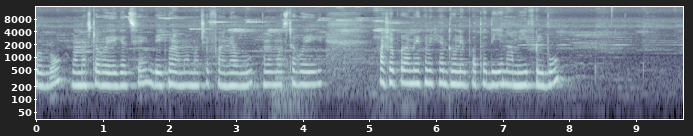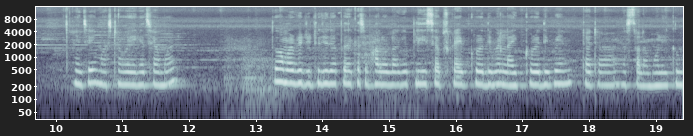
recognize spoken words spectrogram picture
করব। আমার মাছটা হয়ে গেছে। দেখুন, আমার মাছের ফাইনাল লুক আমার মাছটা হয়ে আসার পর আমি এখন এখানে ধনে পাতা দিয়ে নামিয়ে ফেলব। এই যে মাছটা হয়ে গেছে আমার। তো আমার ভিডিওটি যদি আপনাদের কাছে ভালো লাগে প্লিজ সাবস্ক্রাইব করে দিবেন লাইক করে দিবেন। টাটা, আসসালামু আলাইকুম।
